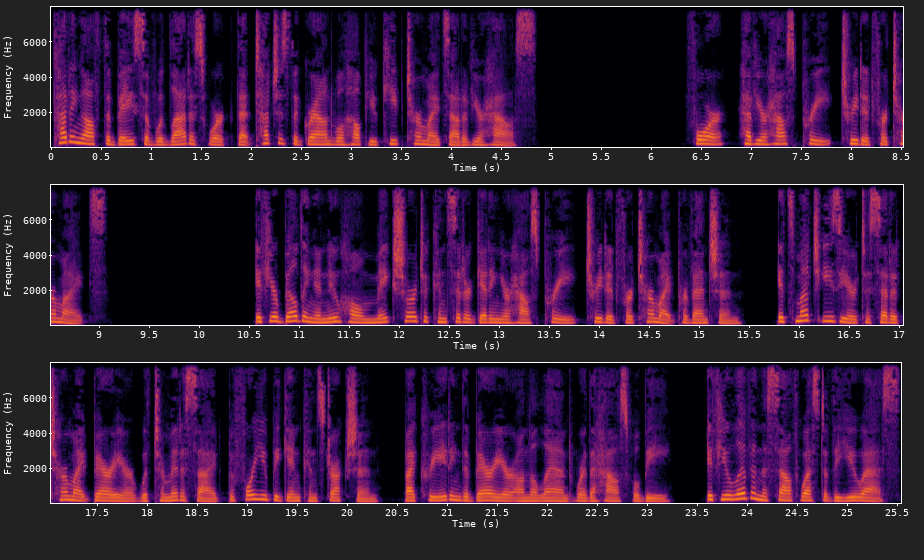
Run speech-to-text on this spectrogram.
Cutting off the base of wood lattice work that touches the ground will help you keep termites out of your house. 4. Have your house pre-treated for termites. If you're building a new home make sure to consider getting your house pre-treated for termite prevention. It's much easier to set a termite barrier with termiticide before you begin construction, by creating the barrier on the land where the house will be. If you live in the southwest of the US,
